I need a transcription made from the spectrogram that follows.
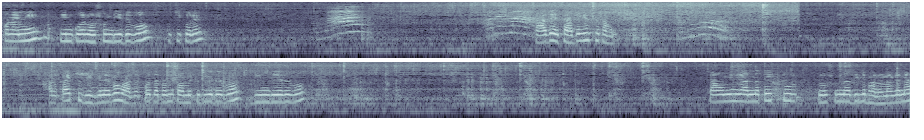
এখন আমি তিন কোয়া রসুন দিয়ে দেব কুচি করে। সাদে সাদে গেছে থামো হালকা একটু ভেজে নেব, ভাজার পর তারপর আমি টমেটো দিয়ে দেব, ডিম দিয়ে দেব। চাউমিন রান্নাতে একটু রসুন না দিলে ভালো লাগে না।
